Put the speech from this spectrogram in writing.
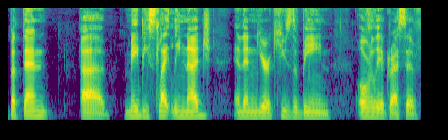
but then uh maybe slightly nudge and then you're accused of being overly aggressive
